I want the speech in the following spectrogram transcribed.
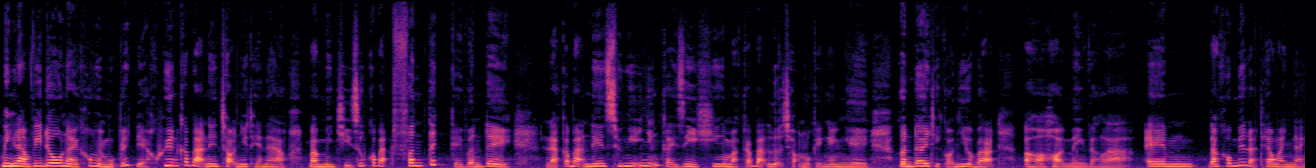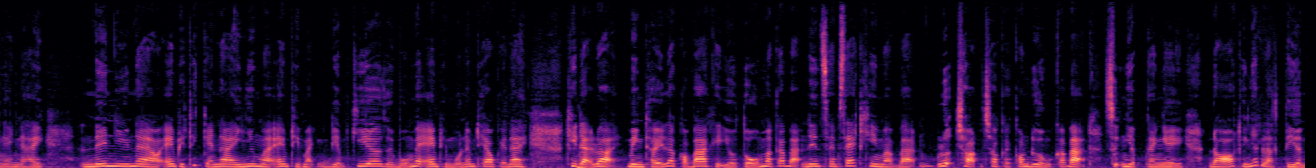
mình làm video này không phải mục đích để khuyên các bạn nên chọn như thế nào mà mình chỉ giúp các bạn phân tích cái vấn đề là các bạn nên suy nghĩ những cái gì khi mà các bạn lựa chọn một cái ngành nghề. Gần đây thì có nhiều bạn uh, hỏi mình rằng là em đang không biết là theo ngành này ngành này nên như nào em thì thích cái này nhưng mà em thì mạnh điểm kia rồi bố mẹ em thì muốn em theo cái này. Thì đại loại mình thấy là có ba cái yếu tố mà các bạn nên xem xét khi mà bạn lựa chọn cho cái con đường của các bạn sự nghiệp ngành nghề. Đó thứ nhất là tiền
